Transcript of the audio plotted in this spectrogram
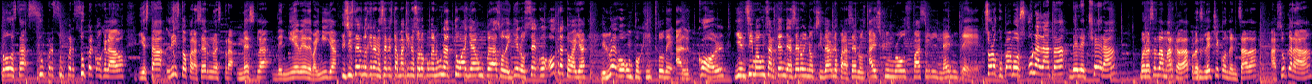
Todo está súper, súper, súper congelado y está listo para hacer nuestra mezcla de nieve de vainilla. Y si ustedes no quieren hacer esta máquina, solo pongan una toalla, un pedazo de hielo seco, otra toalla y luego un poquito de alcohol y encima un sartén de acero inoxidable para hacer los ice cream rolls fácilmente. Solo ocupamos una lata de lechera bueno, esa es la marca, ¿verdad? Pero es leche condensada, azucarada.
